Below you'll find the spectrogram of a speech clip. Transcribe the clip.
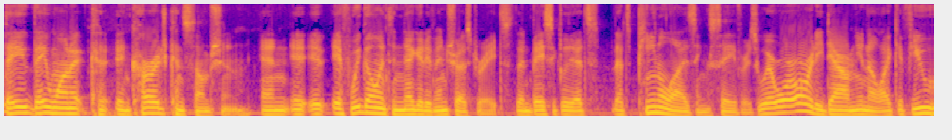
they they want to co- encourage consumption, and i- i- if we go into negative interest rates, then basically that's that's penalizing savers. We're we're already down. You know, like if you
